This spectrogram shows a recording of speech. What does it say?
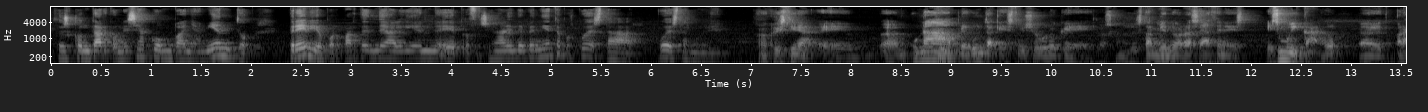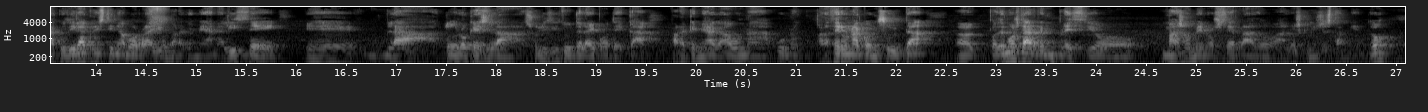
Entonces contar con ese acompañamiento previo por parte de alguien eh, profesional independiente pues puede estar, puede estar muy bien. Bueno, Cristina, eh, una pregunta que estoy seguro que los que nos están viendo ahora se hacen es, ¿es muy caro eh, para acudir a Cristina Borrallo para que me analice eh, la, todo lo que es la solicitud de la hipoteca, para que me haga una, una para hacer una consulta? ¿Podemos darle un precio más o menos cerrado a los que nos están viendo?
